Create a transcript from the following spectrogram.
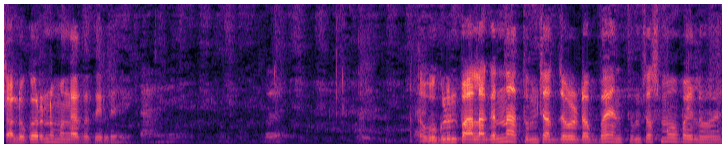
चालू कर ना मग आता तिले. आता उघडून पाहा लागेल ना तुमच्याच जवळ डब्बा आहे आणि तुमचाच मोबाईल होय.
